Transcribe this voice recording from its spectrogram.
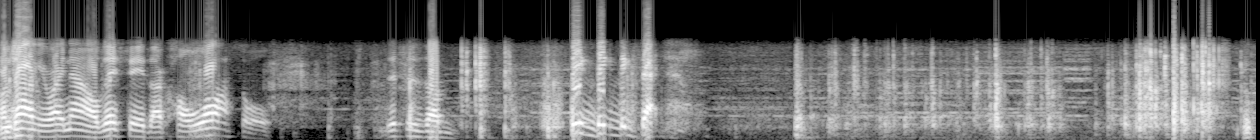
I'm telling you right now, this is a colossal. This is a big, big, big set. Oops.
